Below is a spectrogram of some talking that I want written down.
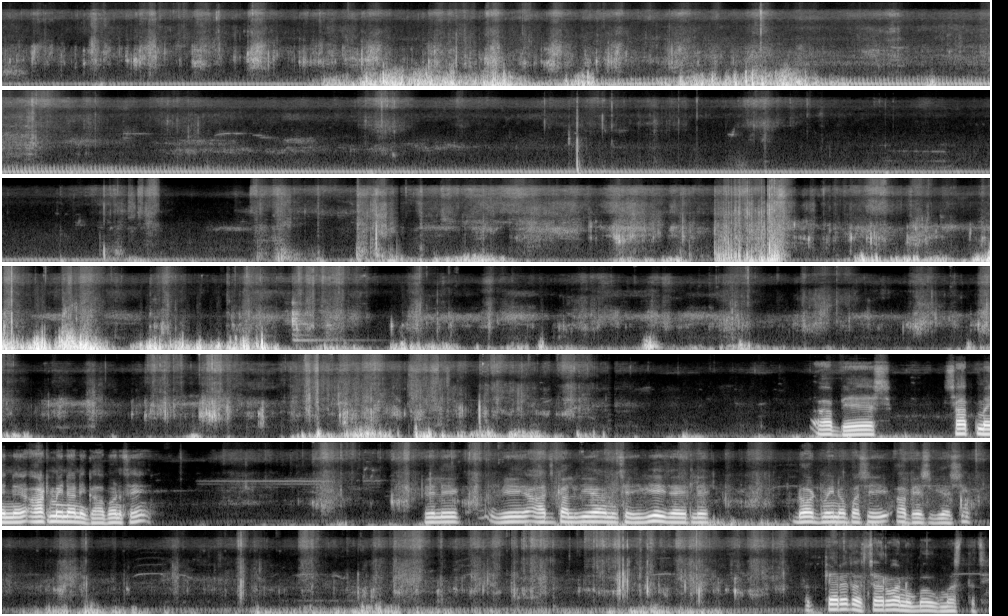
આ ભેંસ સાત મહિને, આઠ મહિનાની ગાભણ છે. પેલી વે, આજકાલ વિયાવાની છે, એ વી જાય એટલે દોઢ મહિનો પછી આ ભેંસ ગયા છે. અત્યારે તો ચરવાનું બહુ મસ્ત છે.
